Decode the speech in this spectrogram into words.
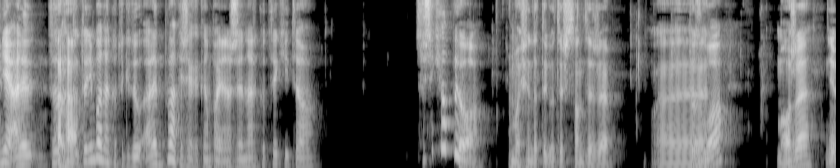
Nie, ale to, to, to nie było narkotyki, ale była jakaś taka kampania, że narkotyki to... Coś takiego było. Właśnie dlatego też sądzę, że. e, To zło? Może? Nie,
